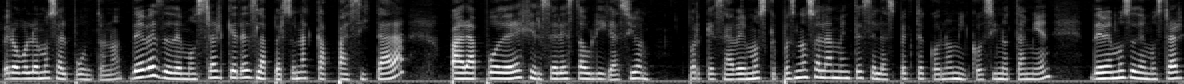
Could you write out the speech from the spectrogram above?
pero volvemos al punto, ¿no? Debes de demostrar que eres la persona capacitada para poder ejercer esta obligación porque sabemos que pues no solamente es el aspecto económico, sino también debemos de demostrar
